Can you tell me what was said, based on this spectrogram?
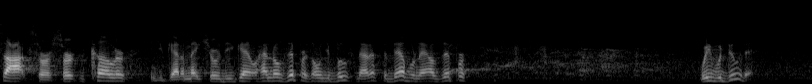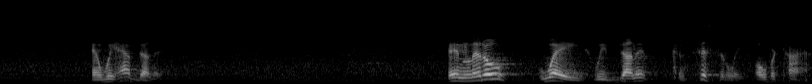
socks are a certain color, and you got to make sure that you don't have no zippers on your boots. Now that's the devil. Now zipper. we would do that. And we have done it. In little ways, we've done it consistently over time.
